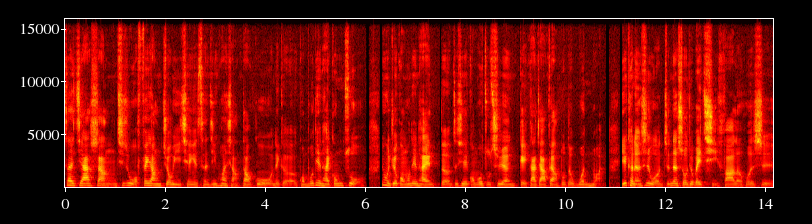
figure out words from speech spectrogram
再加上，其实我非常久以前也曾经幻想到过那个广播电台工作，因为我觉得广播电台的这些广播主持人给大家非常多的温暖，也可能是我真的时候就被启发了，或者是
